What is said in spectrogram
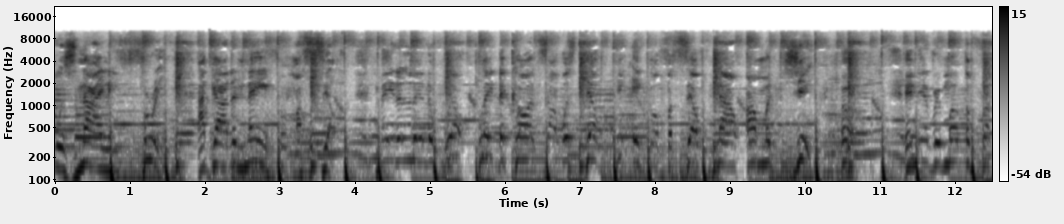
was 93. I got a name for myself. Made a little wealth, played the cards I was dealt. Didn't go for self, now I'm a G. Uh, and every motherfucker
